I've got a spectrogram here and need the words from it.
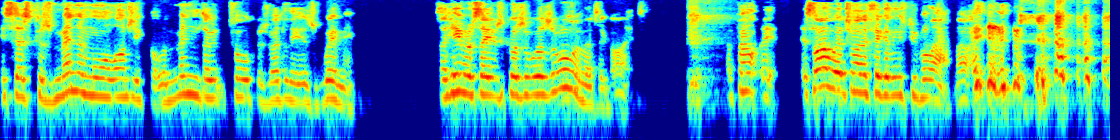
He says because men are more logical and men don't talk as readily as women. So he was saying it's because I was a woman that I got it. Apparently, it's like we're trying to figure these people out. No?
